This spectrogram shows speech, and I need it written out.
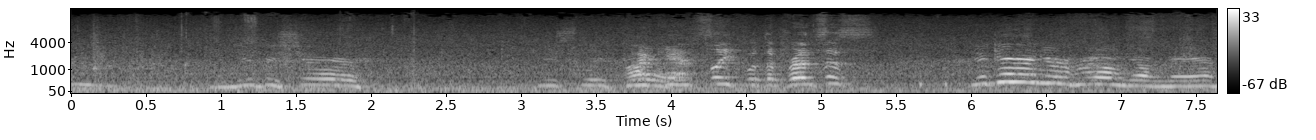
And you be sure you sleep I can't sleep with the princess. You get in your room, young man.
